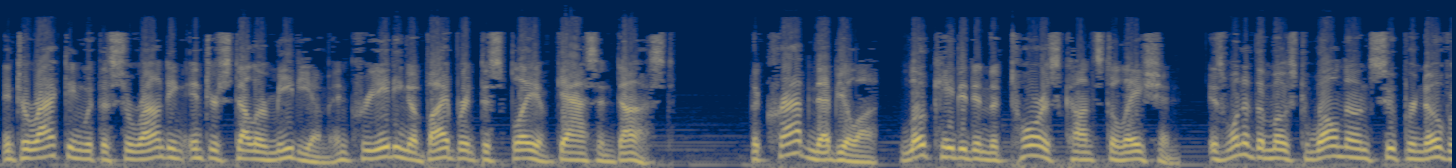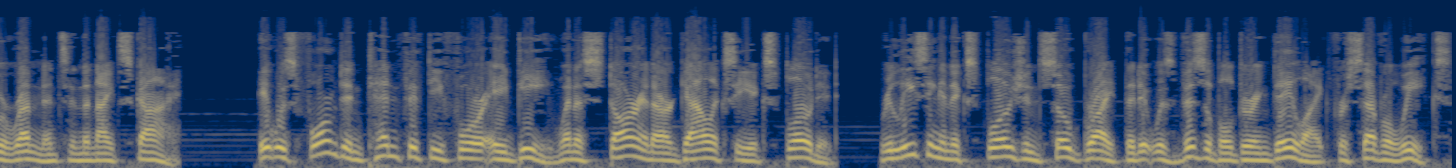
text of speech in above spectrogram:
interacting with the surrounding interstellar medium and creating a vibrant display of gas and dust. The Crab Nebula, located in the Taurus constellation, is one of the most well-known supernova remnants in the night sky. It was formed in 1054 AD when a star in our galaxy exploded, releasing an explosion so bright that it was visible during daylight for several weeks.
